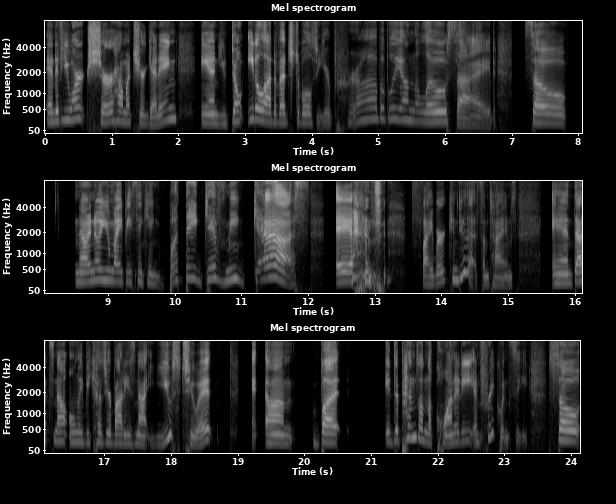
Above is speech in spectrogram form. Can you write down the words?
And if you aren't sure how much you're getting and you don't eat a lot of vegetables, you're probably on the low side. So, Now, I know you might be thinking, but they give me gas. And fiber can do that sometimes. And that's not only because your body's not used to it, eh, um, but it depends on the quantity and frequency. So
